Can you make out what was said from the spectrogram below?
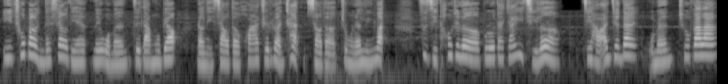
以戳爆你的笑点为我们最大目标，让你笑得花枝乱颤，笑得众人凌乱。自己偷着乐，不如大家一起乐。系好安全带，我们出发啦！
